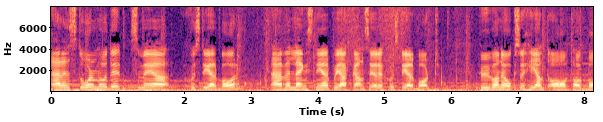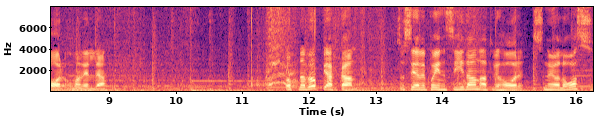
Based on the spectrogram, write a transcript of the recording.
är en Storm Hoodie som är justerbar. Även längst ner på jackan så är det justerbart. Huvan är också helt avtagbar om man vill det. Öppnar vi upp jackan så ser vi på insidan att vi har snölås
